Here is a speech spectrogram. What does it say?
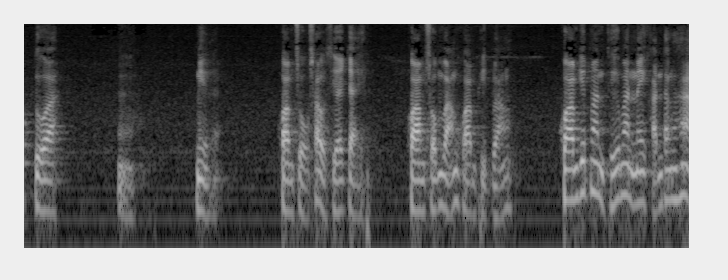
กตัวนี่แหละความโศกเศร้าเสียใจ ความสมหวังความผิดหวัง ความยึดมั่นถือมั่นในขันทั้งห้า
